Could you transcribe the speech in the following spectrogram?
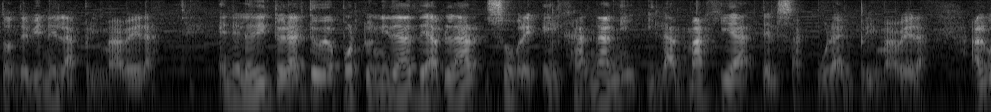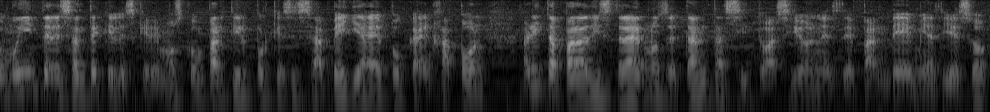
donde viene la primavera. En el editorial tuve oportunidad de hablar sobre el hanami y la magia del sakura en primavera. Algo muy interesante que les queremos compartir porque es esa bella época en Japón. Ahorita para distraernos de tantas situaciones de pandemias y eso,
